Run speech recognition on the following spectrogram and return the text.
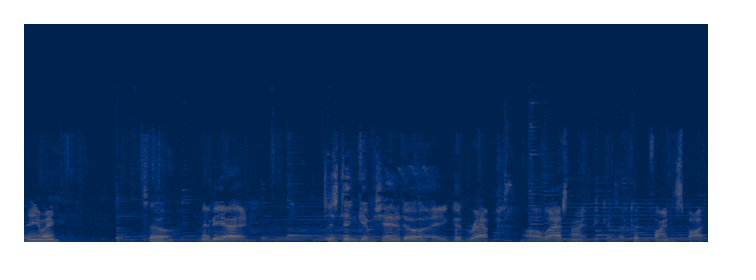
But anyway, so maybe I just didn't give Shenandoah a good rap uh, last night because I couldn't find the spot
